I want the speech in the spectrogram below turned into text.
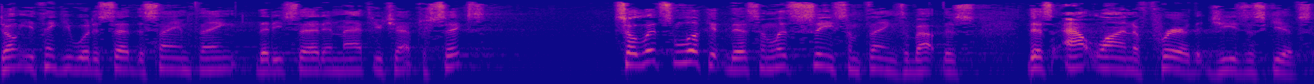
don't you think he would have said the same thing that he said in Matthew chapter 6? So let's look at this and let's see some things about this, this outline of prayer that Jesus gives.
